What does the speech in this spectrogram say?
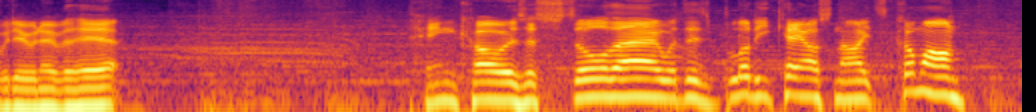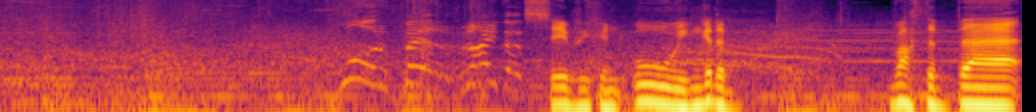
We doing over here? Pinko is still there with his bloody Chaos Knights. Come on. Let's see if we can... Ooh, we can get a Wrath of Bear.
